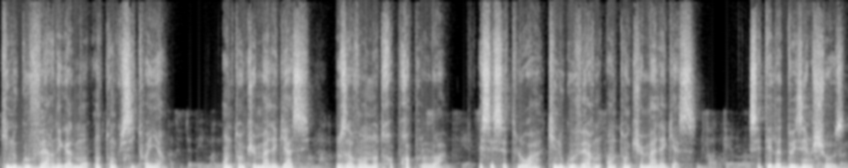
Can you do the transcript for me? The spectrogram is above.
qui nous gouverne également en tant que citoyens. En tant que Malégas, nous avons notre propre loi. Et c'est cette loi qui nous gouverne en tant que Malégas. C'était la deuxième chose.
